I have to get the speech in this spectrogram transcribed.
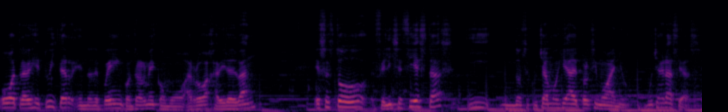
o a través de Twitter en donde pueden encontrarme como arroba Javier Albán. Eso es todo, felices fiestas y nos escuchamos ya el próximo año. Muchas gracias.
